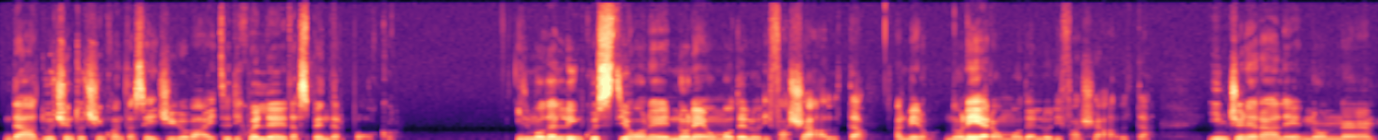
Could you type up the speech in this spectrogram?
da 256 GB, di quelle da spendere poco. Il modello in questione non è un modello di fascia alta, almeno non era un modello di fascia alta. In generale non,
